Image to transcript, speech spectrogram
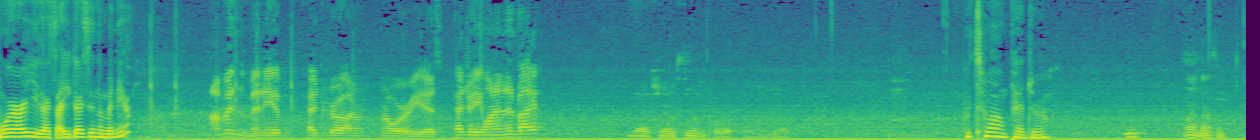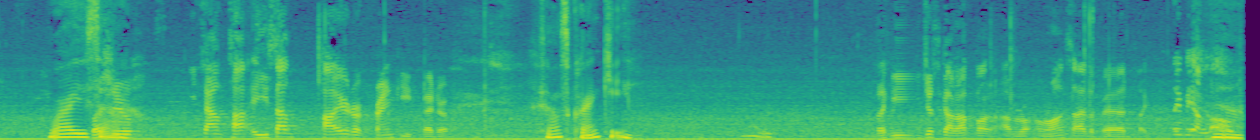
where are you guys? Are you guys in the menu? I'm in the menu. Pedro, I don't know where he is. Pedro, you want an invite? Yeah, sure. I was doing a co-op yeah. What's wrong, Pedro? Oh, nothing. Why are you Bless sad? you. You sound you sound tired or cranky, Pedro. Sounds cranky. Like you just got up on, on the wrong side of the bed. Like, leave me alone.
